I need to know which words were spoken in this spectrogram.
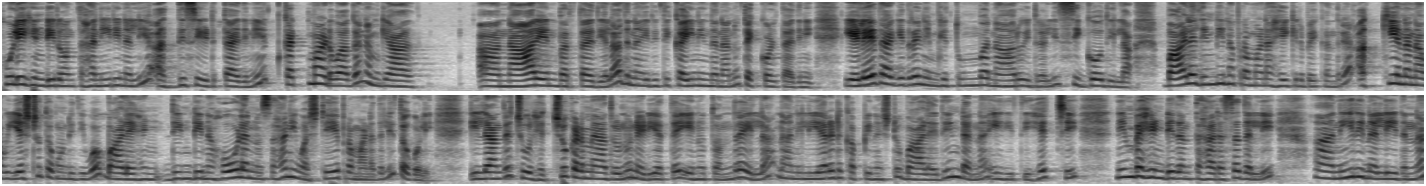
ಹುಳಿ ಹಿಂಡಿರೋಂತಹ ನೀರಿನಲ್ಲಿ ಅದ್ದಿಸಿ ಇಡ್ತಾ ಇದ್ದೀನಿ. ಕಟ್ ಮಾಡುವಾಗ ನಮಗೆ ಆ ನಾರೇನು ಬರ್ತಾ ಇದೆಯಲ್ಲ, ಅದನ್ನು ಈ ರೀತಿ ಕೈನಿಂದ ನಾನು ತೆಕ್ಕೊಳ್ತಾ ಇದ್ದೀನಿ ಎಳೆದಾಗಿದ್ದರೆ ನಿಮಗೆ ತುಂಬ ನಾರು ಇದರಲ್ಲಿ ಸಿಗೋದಿಲ್ಲ. ಬಾಳೆ ದಿಂಡಿನ ಪ್ರಮಾಣ ಹೇಗಿರಬೇಕಂದ್ರೆ, ಅಕ್ಕಿಯನ್ನು ನಾವು ಎಷ್ಟು ತೊಗೊಂಡಿದ್ದೀವೋ ಬಾಳೆಹಣ್ಣು ದಿಂಡಿನ ಹೋಳನ್ನು ಸಹ ನೀವು ಅಷ್ಟೇ ಪ್ರಮಾಣದಲ್ಲಿ ತಗೊಳ್ಳಿ. ಇಲ್ಲಾಂದರೆ ಚೂರು ಹೆಚ್ಚು ಕಡಿಮೆ ಆದ್ರೂ ನಡೆಯುತ್ತೆ, ಏನೂ ತೊಂದರೆ ಇಲ್ಲ. ನಾನಿಲ್ಲಿ ಎರಡು ಕಪ್ಪಿನಷ್ಟು ಬಾಳೆ ದಿಂಡನ್ನು ಈ ರೀತಿ ಹೆಚ್ಚಿ, ನಿಂಬೆ ಹಿಂಡಿದಂತಹ ರಸದಲ್ಲಿ ನೀರಿನಲ್ಲಿ ಇದನ್ನು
